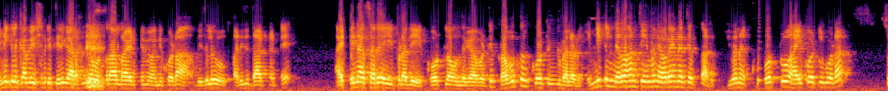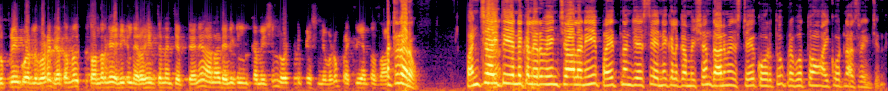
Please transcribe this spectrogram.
ఎన్నికల కమిషన్కి తిరిగి అర్హంగా ఉత్తరాలు రాయడం ఇవన్నీ కూడా విధులు పరిధి దాటినట్టే. అయినా సరే ఇప్పుడు అది కోర్టులో ఉంది కాబట్టి ప్రభుత్వం కోర్టుకి వెళ్ళడం ఎన్నికలు నిర్వహణ చేయమని ఎవరైనా చెప్తారు. ఈవెన్ కోర్టు హైకోర్టులు కూడా సుప్రీంకోర్టులు కూడా గతంలో తొందరగా ఎన్నికలు నిర్వహించండి అని చెప్తేనే ఆనాడు ఎన్నికల కమిషన్ నోటిఫికేషన్ ఇవ్వడం ప్రక్రియ అంతా పంచాయతీ ఎన్నికలు నిర్వహించాలని ప్రయత్నం చేస్తే ఎన్నికల కమిషన్ దాని మీద స్టే కోరుతూ ప్రభుత్వం హైకోర్టును ఆశ్రయించింది.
